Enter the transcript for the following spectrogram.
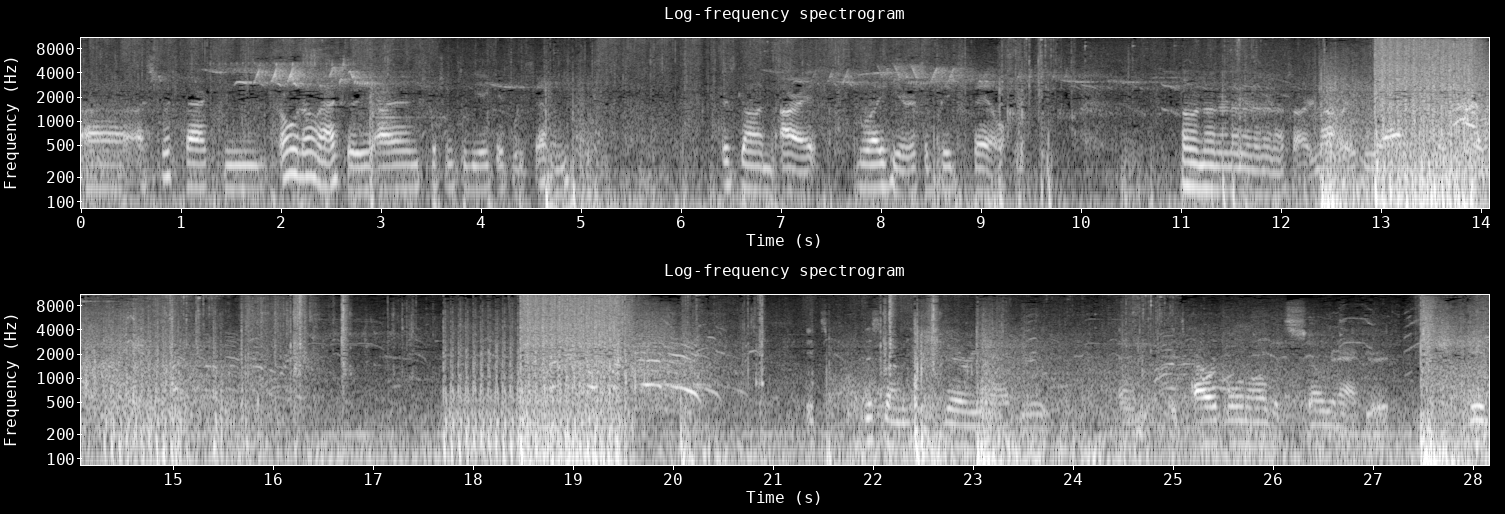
Uh, I switch back to... Oh, no, actually, I'm switching to the AK-47. This gun, alright, right here, it's a big fail. Oh, no, no, no, no, no, no, no, sorry, not right here. it's this gun is very inaccurate and it's powerful and all but so inaccurate. It's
